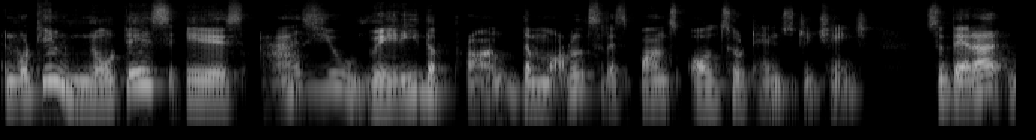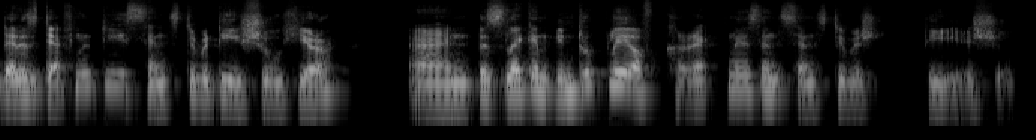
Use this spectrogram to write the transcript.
And what you'll notice is as you vary the prompt, the model's response also tends to change. So there are there is definitely sensitivity issue here. And there's like an interplay of correctness and sensitivity issue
